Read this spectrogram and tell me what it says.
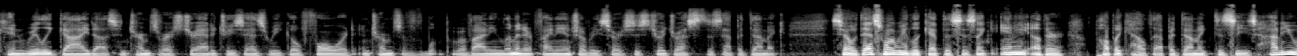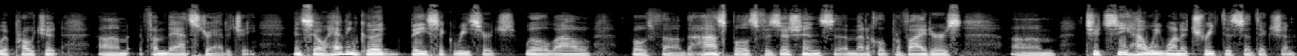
can really guide us in terms of our strategies as we go forward in terms of providing limited financial resources to address this epidemic. So that's why we look at this as like any other public health epidemic disease. How do you approach it um, from that strategy? And so having good basic research will allow both uh, the hospitals, physicians, uh, medical providers, um, to see how we want to treat this addiction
